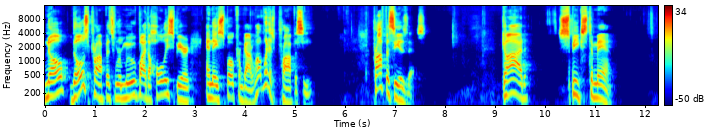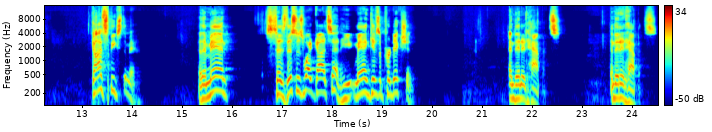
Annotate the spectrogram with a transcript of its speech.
No, those prophets were moved by the Holy Spirit and they spoke from God. Well, what is prophecy? Prophecy is this. God speaks to man. God speaks to man. And then man says, this is what God said. He, man gives a prediction and then it happens. And then it happens.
